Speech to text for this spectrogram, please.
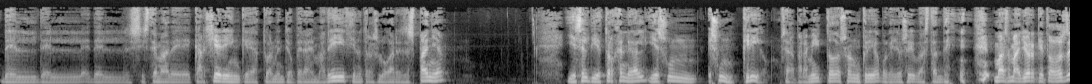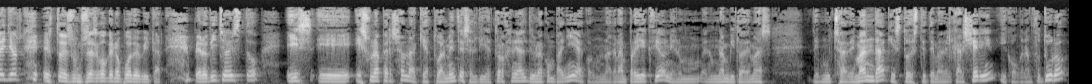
del, del, del sistema de car sharing que actualmente opera en Madrid y en otros lugares de España y es el director general y es un, es un crío. O sea, para mí todos son un crío porque yo soy bastante más mayor que todos ellos. Esto es un sesgo que no puedo evitar. Pero dicho esto, es, eh, es una persona que actualmente es el director general de una compañía con una gran proyección y en un, en un ámbito además de mucha demanda, que es todo este tema del car sharing y con gran futuro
